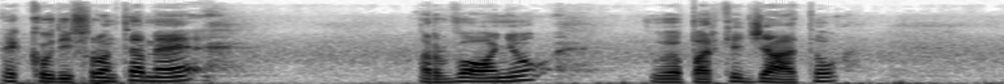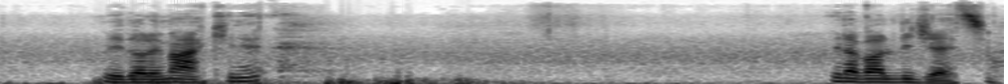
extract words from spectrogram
Ecco di fronte a me Arvogno dove ho parcheggiato. Vedo le macchine e la Val Vigezzo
